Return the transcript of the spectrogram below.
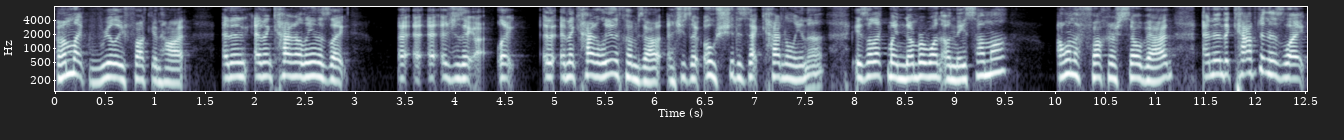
and I'm like really fucking hot. And then and then Katalina's like, and she's like, like, and then Katalina comes out and she's like, "Oh shit, is that Katalina? Is that like my number one Onesama? I want to fuck her so bad." And then the captain is like,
